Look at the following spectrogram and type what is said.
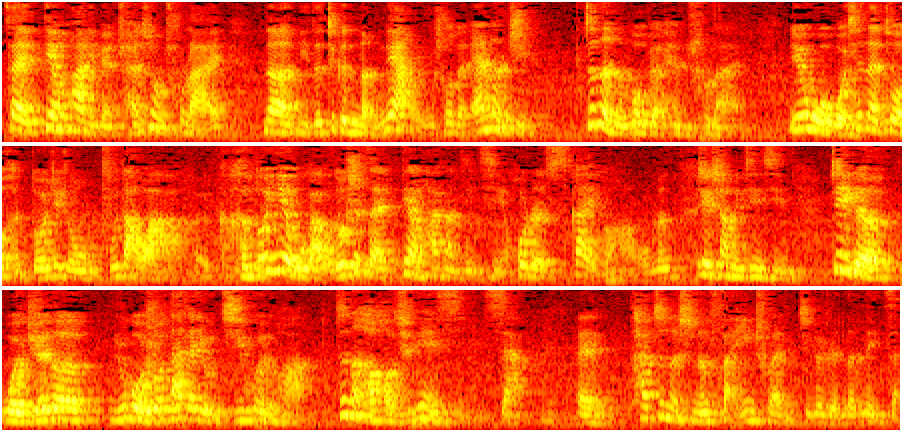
在电话里面传送出来，那你的这个能量，我们说的 energy，真的能够表现出来。因为我我现在做很多这种辅导啊，很很多业务吧，我都是在电话上进行或者 Skype 哈，我们这上面进行。这个我觉得，如果说大家有机会的话，真的好好去练习一下，哎，它真的是能反映出来你这个人的内在。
